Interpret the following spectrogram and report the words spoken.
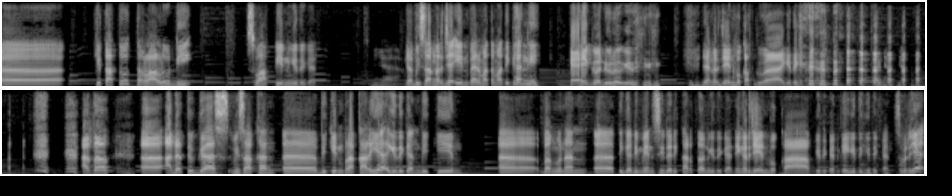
uh, kita tuh terlalu di suapin gitu kan. Iya. Gak bisa ngerjain PR matematika nih. Kayak gue dulu gitu. Yang ngerjain bokap gue gitu kan. Atau uh, ada tugas misalkan uh, bikin prakarya gitu kan. Bikin uh, bangunan uh, tiga dimensi dari karton gitu kan. Yang ngerjain bokap gitu kan. Kayak gitu gitu kan. Sebenarnya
